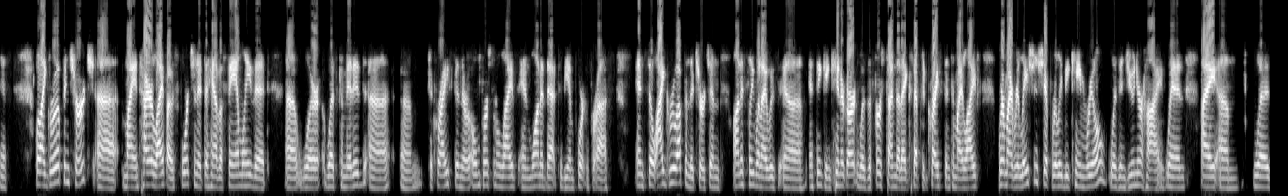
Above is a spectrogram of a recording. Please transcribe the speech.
Yes. Well, I grew up in church uh, my entire life. I was fortunate to have a family that uh, were was committed uh, um, to Christ in their own personal lives and wanted that to be important for us. And so I grew up in the church and honestly when I was, uh, I think in kindergarten was the first time that I accepted Christ into my life. Where my relationship really became real was in junior high when I, um, was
